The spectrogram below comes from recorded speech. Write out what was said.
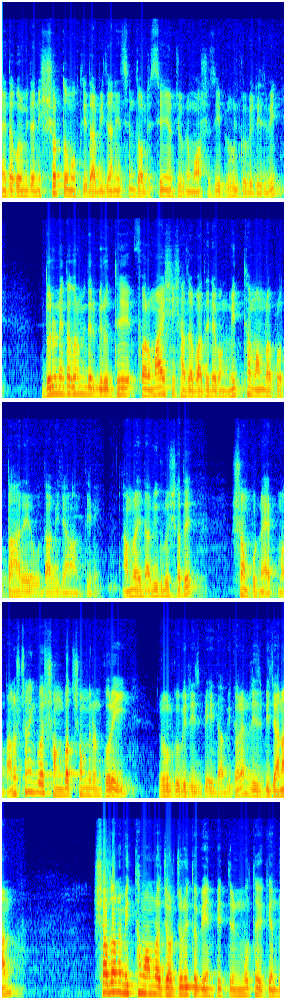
নেতাকর্মীদের নিঃশর্ত মুক্তি দাবি জানিয়েছেন দলটির সিনিয়র যুগ্ম মহাসচিব রুহুল কবির রিজভি। দলীয় নেতাকর্মীদের বিরুদ্ধে ফরমায়েশি সাজা বাতিল এবং মিথ্যা মামলা প্রত্যাহারেরও দাবি জানান তিনি। আমরা এই দাবিগুলোর সাথে সম্পূর্ণ একমত। আনুষ্ঠানিকভাবে সংবাদ সম্মেলন করেই রুহুল কবির রিজভি এই দাবি করেন। রিজভি জানান সাজানো মিথ্যা মামলা জর্জরিত বিএনপির তৃণমূল থেকে কেন্দ্র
